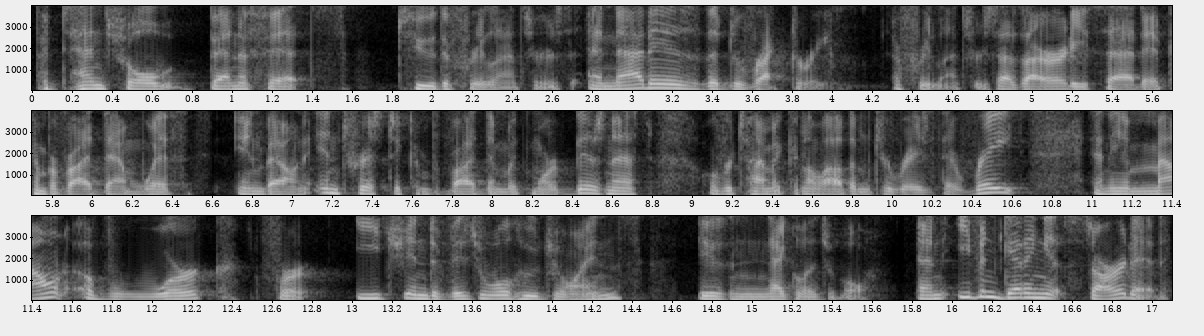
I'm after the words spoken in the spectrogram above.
potential benefits to the freelancers, and that is the directory. Of freelancers. As I already said, it can provide them with inbound interest, it can provide them with more business. Over time, it can allow them to raise their rate. And the amount of work for each individual who joins is negligible. And even getting it started,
